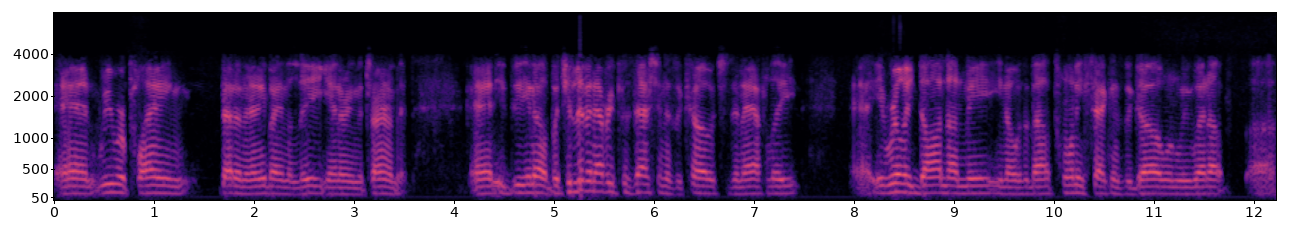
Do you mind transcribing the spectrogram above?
And we were playing better than anybody in the league entering the tournament. And you, you know, but you live in every possession as a coach, as an athlete. Uh, it really dawned on me, you know, with about 20 seconds to go when we went up uh,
